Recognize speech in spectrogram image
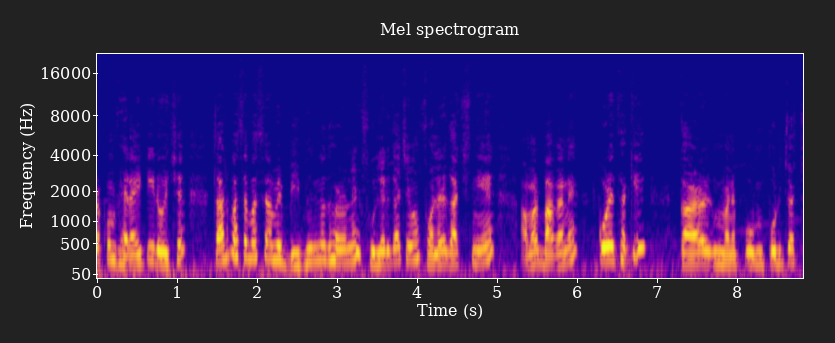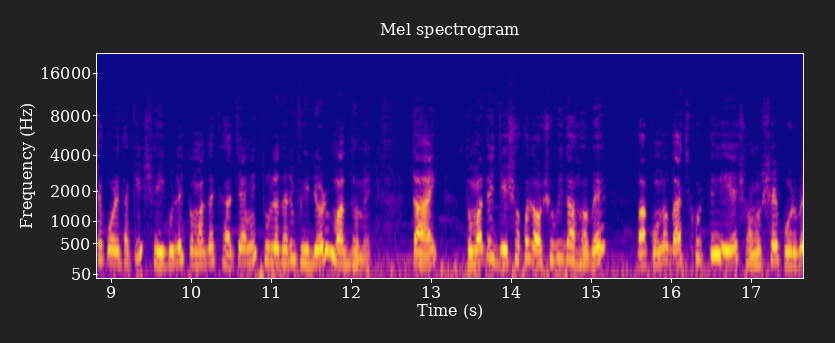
রকম ভ্যারাইটি রয়েছে। তার পাশাপাশি আমি বিভিন্ন ধরনের ফুলের গাছ এবং ফলের গাছ নিয়ে আমার বাগানে করে থাকি। কার মানে পরিচর্যা করে থাকি। সেইগুলোই তোমাদের কাছে আমি তুলে ধরি ভিডিওর মাধ্যমে। তাই তোমাদের যে সকল অসুবিধা হবে বা কোনো গাছ করতে গিয়ে সমস্যায় পড়বে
